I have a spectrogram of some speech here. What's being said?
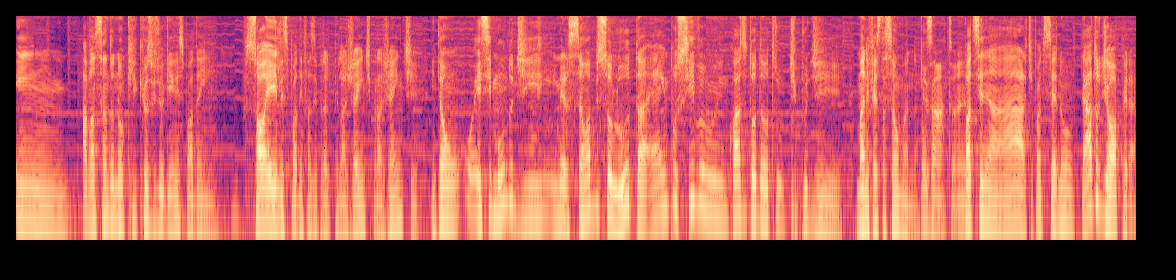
em- avançando no que, que os videogames podem. Só eles podem fazer pra, pela gente, pra gente. Então, esse mundo de imersão absoluta é impossível em quase todo outro tipo de manifestação humana. Exato. é. Pode ser na arte, pode ser no teatro de ópera.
